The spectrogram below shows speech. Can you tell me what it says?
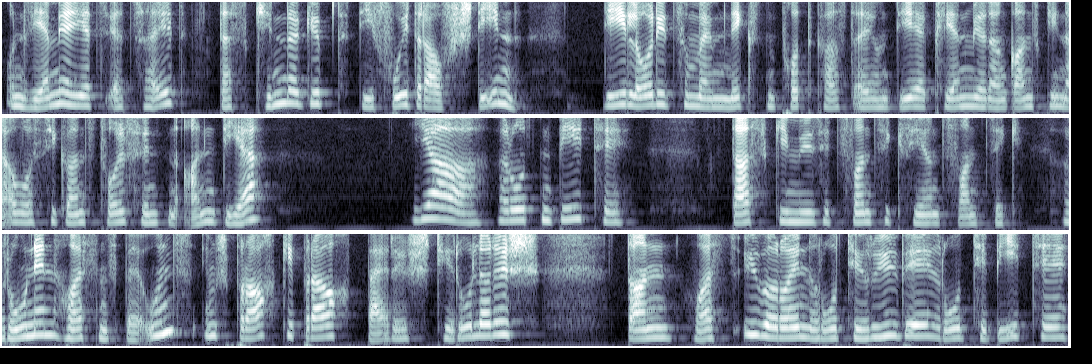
Und wer mir jetzt erzählt, dass es Kinder gibt, die voll drauf stehen, die ich zu meinem nächsten Podcast ein und die erklären mir dann ganz genau, was sie ganz toll finden an der, ja, roten Beete. Das Gemüse 2024. Ronen heißen es bei uns im Sprachgebrauch, bayerisch-tirolerisch. Dann heißt es überall rote Rübe, rote Beete,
